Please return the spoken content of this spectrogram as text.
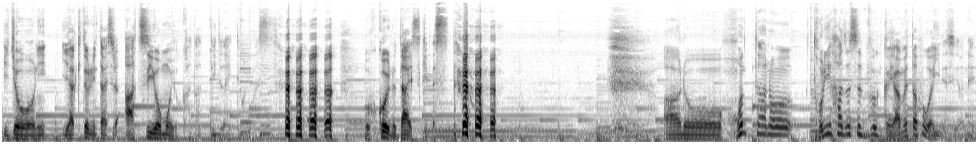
非常に焼き鳥に対する熱い思いを語っていただいております。僕こういうの大好きですあの、本当あの、取り外す文化やめた方がいいですよね。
